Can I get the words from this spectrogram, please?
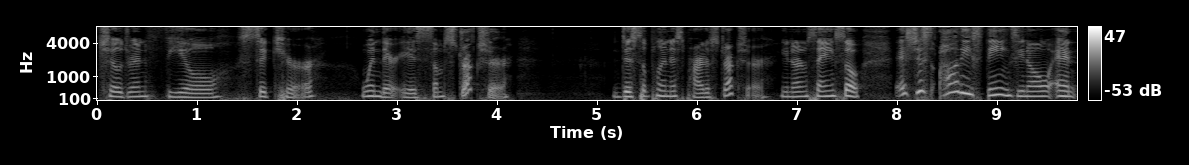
children feel secure when there is some structure. Discipline is part of structure. You know what I'm saying? So it's just all these things, you know, and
